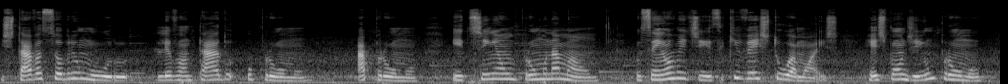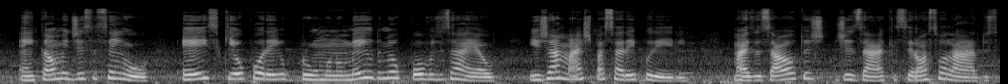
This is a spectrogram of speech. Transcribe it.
estava sobre o muro, levantado o prumo, a prumo, e tinha um prumo na mão. O Senhor me disse: Que vês tu, Amós? Respondi: Um prumo. Então me disse o Senhor: Eis que eu porei o prumo no meio do meu povo de Israel, e jamais passarei por ele. Mas os altos de Isaac serão assolados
